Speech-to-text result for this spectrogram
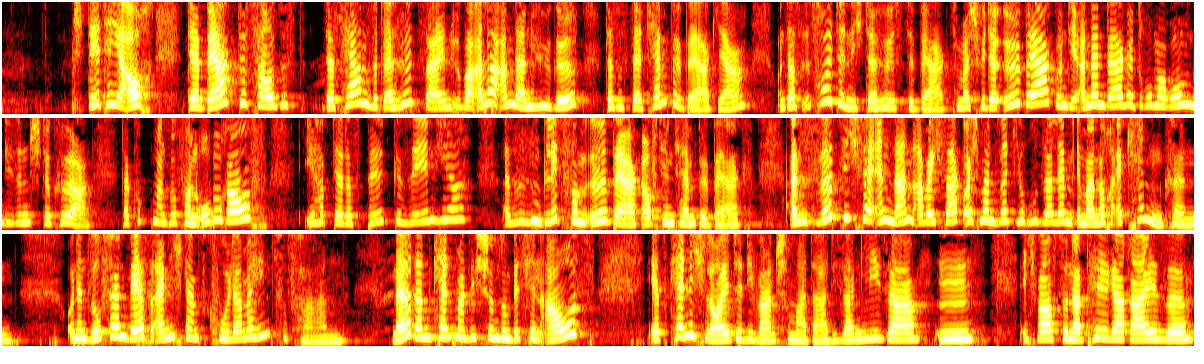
steht hier ja auch, der Berg des Hauses des Herrn wird erhöht sein über alle anderen Hügel. Das ist der Tempelberg, ja. Und das ist heute nicht der höchste Berg. Zum Beispiel der Ölberg und die anderen Berge drumherum, die sind ein Stück höher. Da guckt man so von oben rauf. Ihr habt ja das Bild gesehen hier. Also es ist ein Blick vom Ölberg auf den Tempelberg. Also es wird sich verändern, aber ich sag euch, man wird Jerusalem immer noch erkennen können. Und insofern wäre es eigentlich ganz cool, da mal hinzufahren. Ne? Dann kennt man sich schon so ein bisschen aus. Jetzt kenne ich Leute, die waren schon mal da, die sagen, Lisa, mh, hm, ich war auf so einer Pilgerreise,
